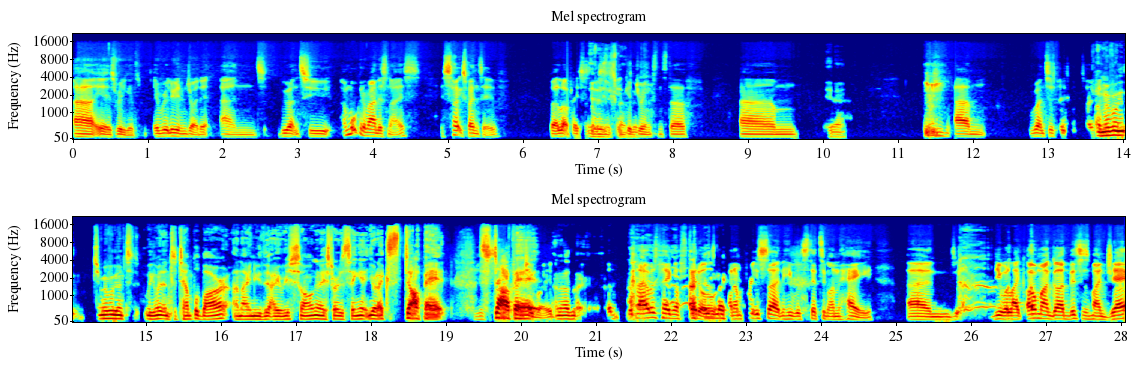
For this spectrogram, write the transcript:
Uh, it is really good. I really, really enjoyed it, and we went to. And walking around is nice. It's so expensive, but a lot of places get good drinks and stuff. Um, Yeah. um, we went to this place I remember. We, do you remember we went to, we went into Temple Bar and I knew the Irish song and I started singing it. And you're like, "Stop it! Stop it!" And I was like, guy was playing a fiddle, like- and I'm pretty certain he was sitting on hay. And you were like, "Oh my god, this is my jam!"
